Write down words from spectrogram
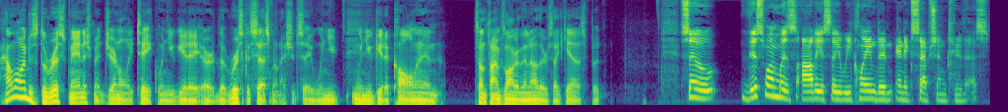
how long does the risk management generally take when you get a, or the risk assessment, I should say, when you when you get a call in? Sometimes longer than others, I guess, but so this one was obviously we claimed an, an exception to this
